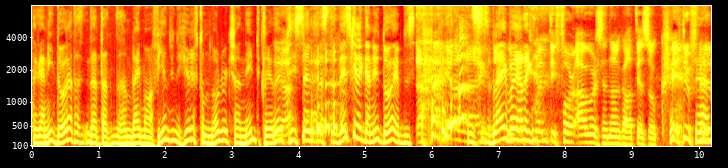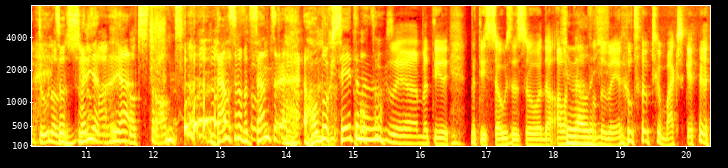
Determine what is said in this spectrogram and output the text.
dat ik dat niet door had, dat, dat, dat, dat blijkbaar maar 24 uur heeft om Noordbrug zijn name te kleden. Ja. Precies, dat, is de eerste keer dat ik dat nu door heb. Dus, Ja, dus blijkbaar had ik... 24 hours en dan gaat hij zo Ja. doen. Als Zo, is dat? Ja. Het strand. Dansen op het zand, eh, hotdogs eten en zo. Ja, met, die, met die saus en zo. De alle van de wereld op het.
